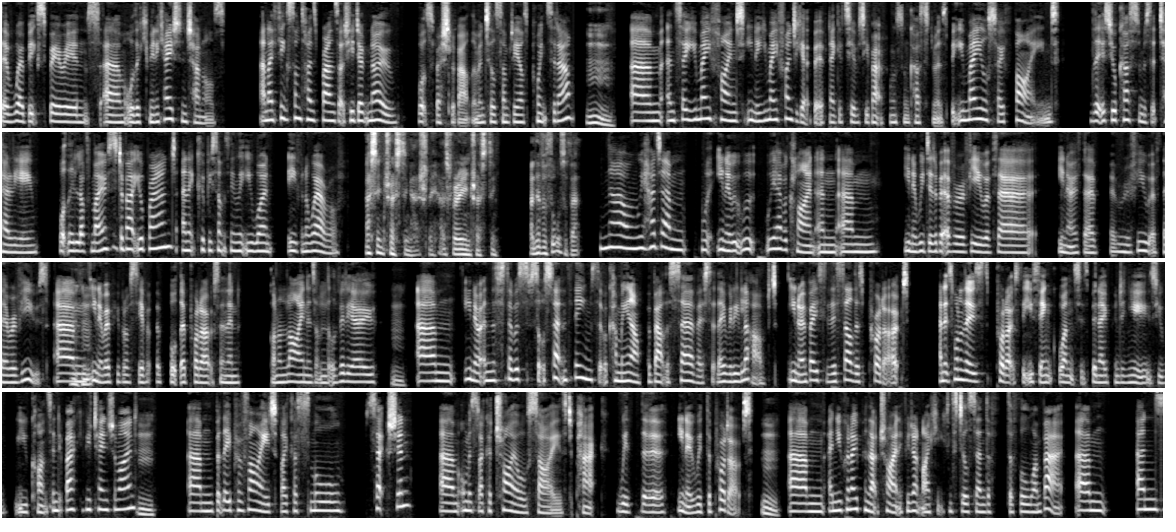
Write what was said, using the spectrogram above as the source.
their web experience um, or the communication channels. And I think sometimes brands actually don't know what's special about them until somebody else points it out. Mm. Um, and so you may find, you know, you may find you get a bit of negativity back from some customers, but you may also find that it's your customers that tell you what they love most about your brand, and it could be something that you weren't even aware of. That's interesting, actually. That's very interesting. I never thought of that. No, we had, um, you know, we, we have a client, and um, you know, we did a bit of a review of their, you know, their review of their reviews. Um, mm-hmm. you know, where people obviously have, have, bought their products and then gone online and done a little video. Mm. Um, you know, and this, there was sort of certain themes that were coming up about the service that they really loved. You know, and basically they sell this product and it's one of those products that you think once it's been opened and used, you you can't send it back if you change your mind. Mm. Um, but they provide like a small section, um, almost like a trial sized pack with the you know with the product, mm. um, and you can open that, try it. If you don't like it, you can still send the the full one back. Um, and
